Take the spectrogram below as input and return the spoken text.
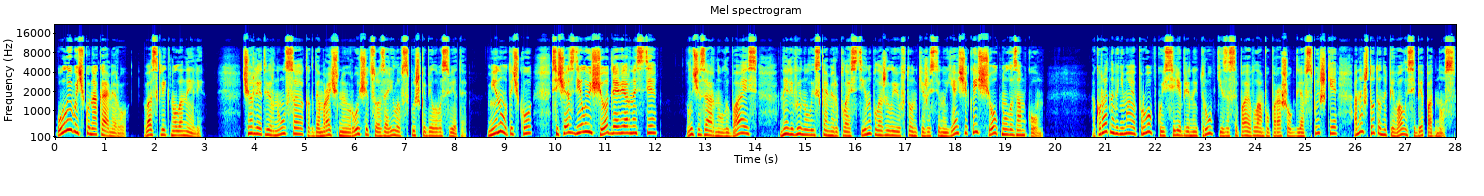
«Улыбочку на камеру!» — воскликнула Нелли. Чарли отвернулся, когда мрачную рощицу озарила вспышка белого света. «Минуточку, сейчас сделаю еще для верности». Лучезарно улыбаясь, Нелли вынула из камеры пластину, положила ее в тонкий жестяной ящик и щелкнула замком. Аккуратно вынимая пробку из серебряной трубки и засыпая в лампу порошок для вспышки, она что-то напевала себе под нос.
